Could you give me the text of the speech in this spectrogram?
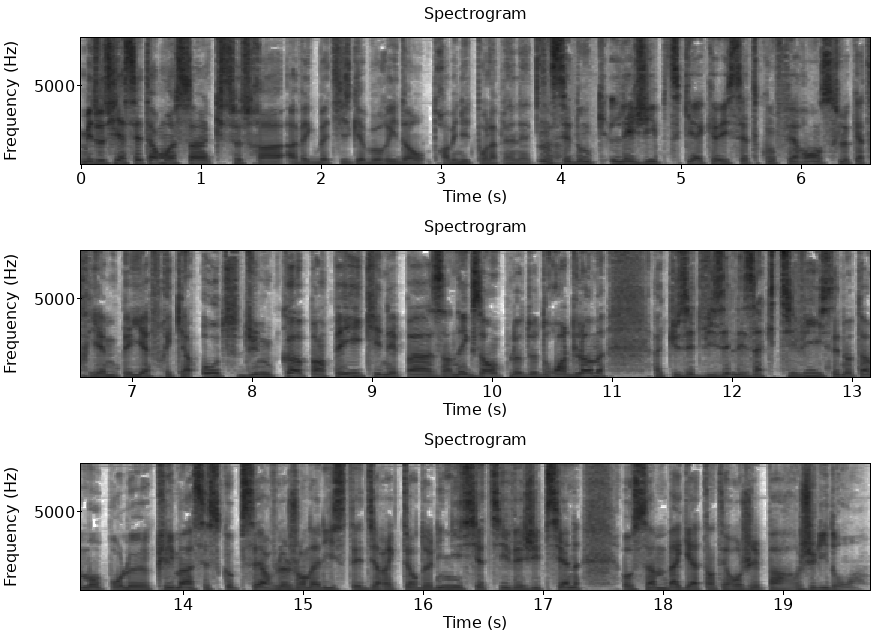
Mais aussi à 7h05, ce sera avec Baptiste Gabory dans 3 minutes pour la planète. C'est donc l'Égypte qui accueille cette conférence, le quatrième pays africain hôte d'une COP, un pays qui n'est pas un exemple de droits de l'homme, accusé de viser les activistes et notamment pour le climat. C'est ce qu'observe le journaliste et directeur de l'initiative égyptienne Ossam Bagat, interrogé par Julie Droit.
